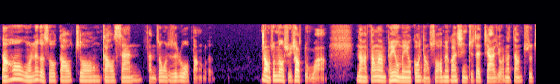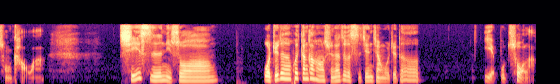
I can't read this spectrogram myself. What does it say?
然后我那个时候高中高三，反正我就是落榜了，那我就没有学校读啊。那当然，朋友们有跟我讲说，哦，没关系，你就再加油。那当然就是重考啊。其实你说，我觉得会刚刚好选在这个时间讲，我觉得也不错啦。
